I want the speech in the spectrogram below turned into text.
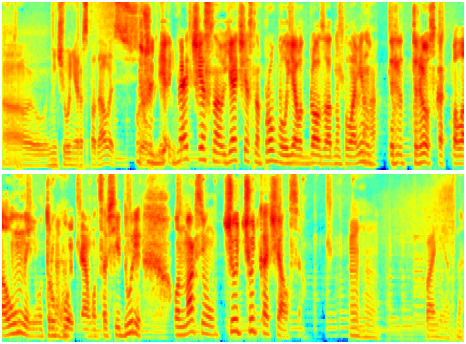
Э, Ничего не распадалось? Слушай, я, я честно, я честно пробовал, я вот брал за одну половину, Ага. тр- трес как полоумный, вот рукой прям вот со всей дури. Он максимум чуть-чуть качался. Мгм. Понятно.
